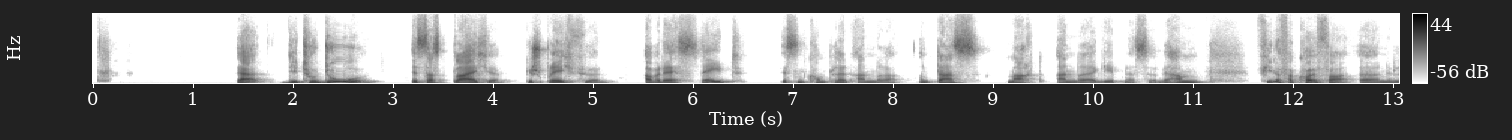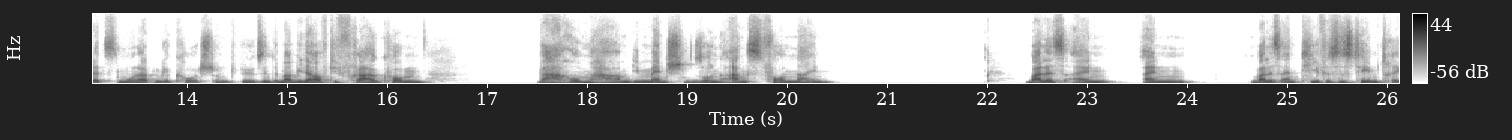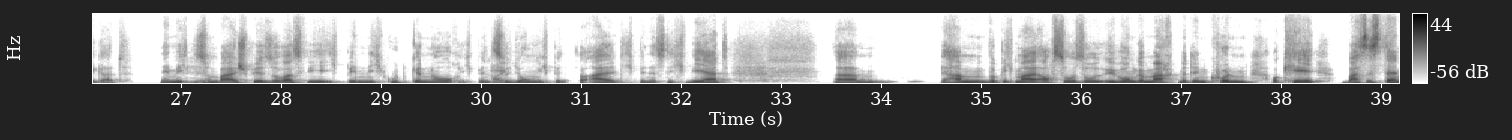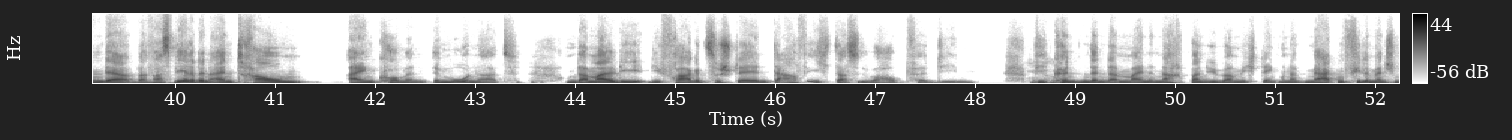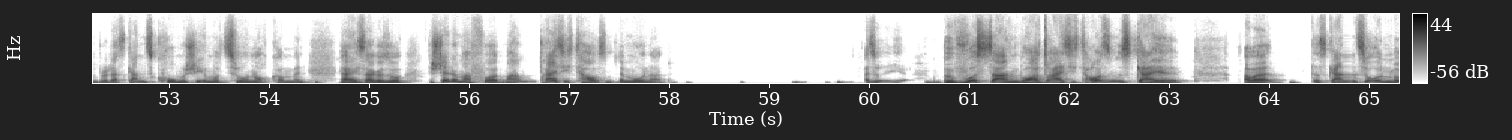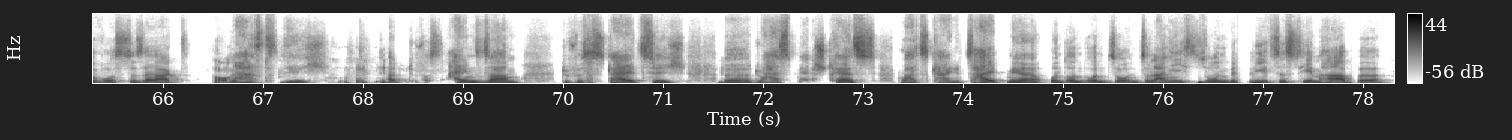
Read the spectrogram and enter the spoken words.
Ja, die To-Do ist das gleiche, Gespräch führen, aber der State ist ein komplett anderer. Und das macht andere Ergebnisse. Wir haben viele Verkäufer äh, in den letzten Monaten gecoacht und wir sind immer wieder auf die Frage gekommen, warum haben die Menschen so eine Angst vor Nein? Weil es ein, ein, weil es ein tiefes System triggert. Nämlich mhm. zum Beispiel sowas wie, ich bin nicht gut genug, ich bin Nein. zu jung, ich bin zu alt, ich bin es nicht wert. Ähm, wir haben wirklich mal auch so, so Übungen gemacht mit den Kunden. Okay, was ist denn der, was wäre denn ein Traumeinkommen im Monat? Um da mal die, die Frage zu stellen, darf ich das überhaupt verdienen? Wie könnten denn dann meine Nachbarn über mich denken? Und dann merken viele Menschen, dass ganz komische Emotionen noch kommen. Wenn, ja, ich sage so, stell dir mal vor, 30.000 im Monat. Also bewusst sagen, boah, 30.000 ist geil. Aber das ganze Unbewusste sagt, Brauche ich Mach's nicht. Ja, du wirst einsam, du wirst geizig, mhm. äh, du hast mehr Stress, du hast keine Zeit mehr und, und, und. So. Und solange ich so ein Beliefssystem habe,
